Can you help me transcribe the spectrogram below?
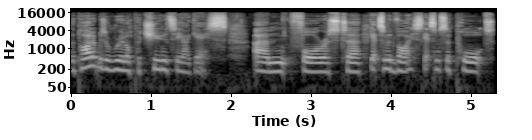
The pilot was a real opportunity, I guess, um, for us to get some advice, get some support,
